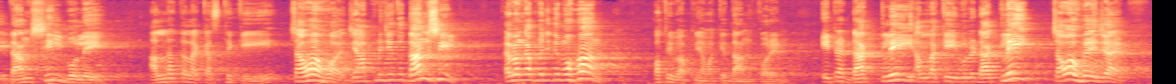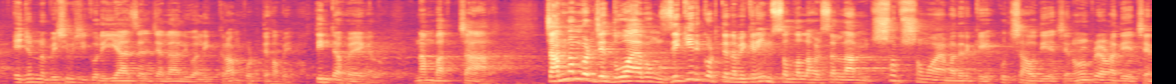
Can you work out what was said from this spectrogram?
দানশীল বলে আল্লাহ তালার কাছ থেকে চাওয়া হয় যে আপনি যেহেতু দানশীল এবং আপনি যদি মহান, অতএব আপনি আমাকে দান করেন। এটা ডাকলেই, আল্লাহকে এই বলে ডাকলেই চাওয়া হয়ে যায়। এই জন্য বেশি বেশি করে ইয়াজ আল জালালি ওয়াল ইকরাম পড়তে হবে। তিনটা হয়ে গেল। নাম্বার চার। চার নম্বর যে দোয়া এবং জিকির করতে নবী করিম সাল্লাহ সাল্লাম সব সময় আমাদেরকে উৎসাহ দিয়েছেন, অনুপ্রেরণা দিয়েছেন।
